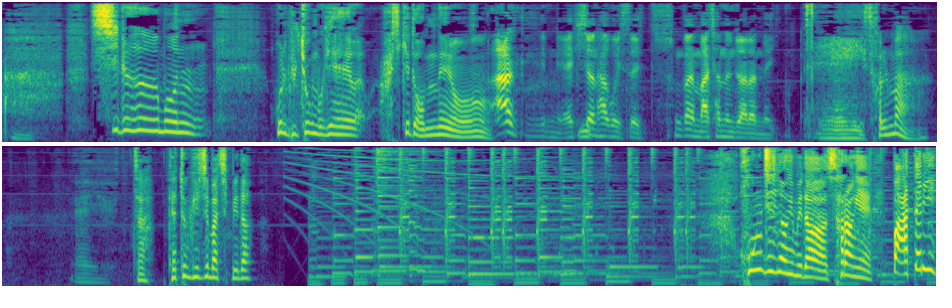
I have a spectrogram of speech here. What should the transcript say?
아, 씨름은 올림픽 종목에 아쉽게도 없네요. 아, 액션 하고 있어. 순간 맞췄는 줄 알았네. 에이, 설마. 에이. 자, 대통령 퀴즈 마칩니다. 홍진영입니다. 사랑의 배터리.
